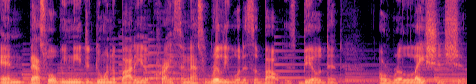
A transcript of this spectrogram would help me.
And that's what we need to do in the body of Christ. And that's really what it's about is building a relationship.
